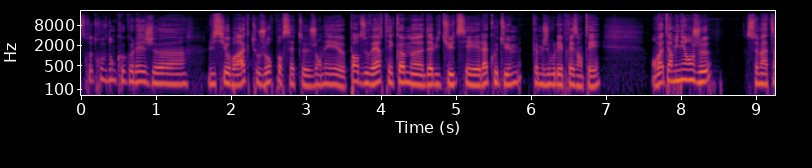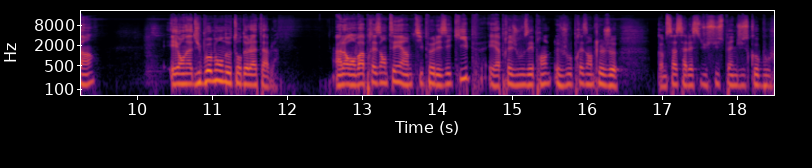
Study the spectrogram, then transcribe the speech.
On se retrouve donc au collège euh, Lucie Aubrac, toujours pour cette journée euh, portes ouvertes. Et comme euh, d'habitude, c'est la coutume, comme je vous l'ai présenté. On va terminer en jeu ce matin. Et on a du beau monde autour de la table. Alors, on va présenter un petit peu les équipes. Et après, je vous, je présente le jeu. Comme ça, ça laisse du suspense jusqu'au bout.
